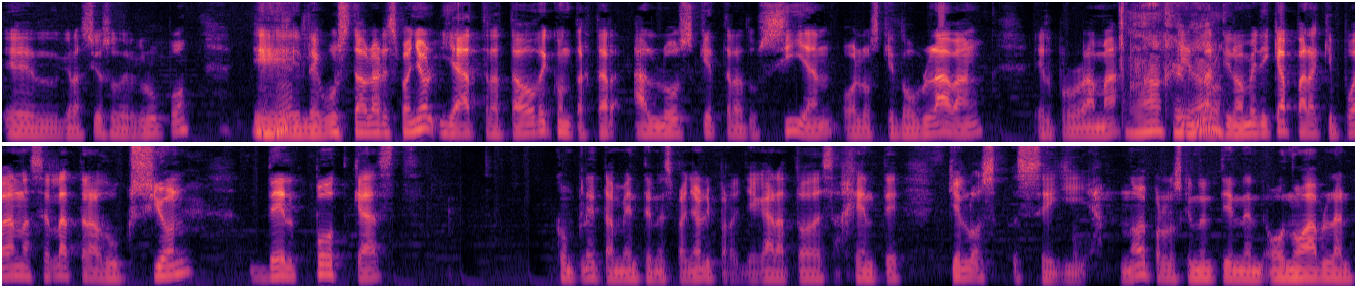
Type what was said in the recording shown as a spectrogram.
el gracioso del grupo, eh, le gusta hablar español y ha tratado de contactar a los que traducían o a los que doblaban el programa ah, en Latinoamérica para que puedan hacer la traducción del podcast completamente en español y para llegar a toda esa gente que los seguía, ¿no? Para los que no entienden o no hablan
